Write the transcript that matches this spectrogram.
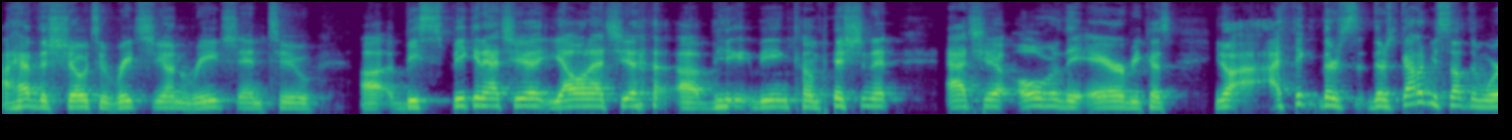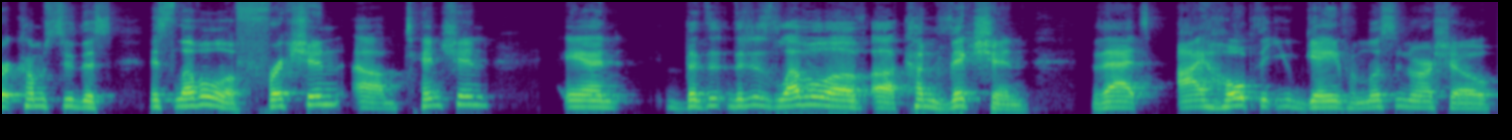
I have this show to reach the unreached and to uh, be speaking at you, yelling at you, uh, be, being compassionate at you over the air because you know I, I think there's there's got to be something where it comes to this this level of friction, um, tension, and the, the, there's this level of uh, conviction that I hope that you gain from listening to our show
